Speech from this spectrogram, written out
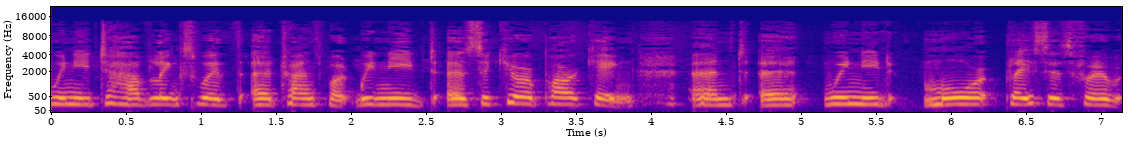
we need to have links with uh, transport. We need uh, secure parking, and uh, we need more places for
